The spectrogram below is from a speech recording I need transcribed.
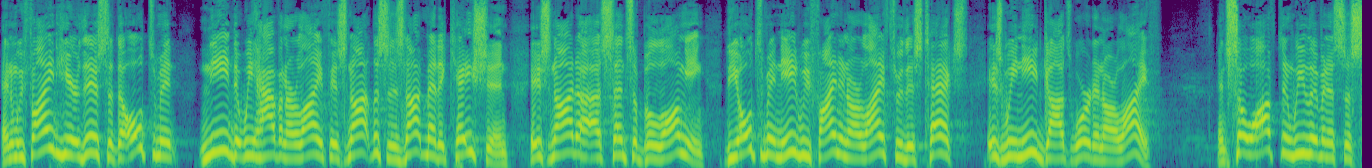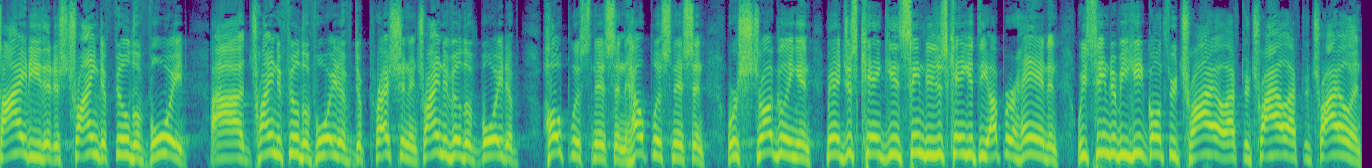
And we find here this, that the ultimate need that we have in our life is not, listen, it's not medication. It's not a, a sense of belonging. The ultimate need we find in our life through this text is we need God's word in our life. And so often we live in a society that is trying to fill the void, uh, trying to fill the void of depression and trying to fill the void of hopelessness and helplessness. And we're struggling and man, just can't get, seem to just can't get the upper hand. And we seem to be keep going through trial after trial after trial and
